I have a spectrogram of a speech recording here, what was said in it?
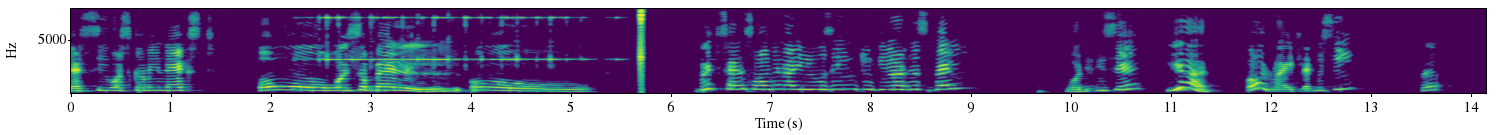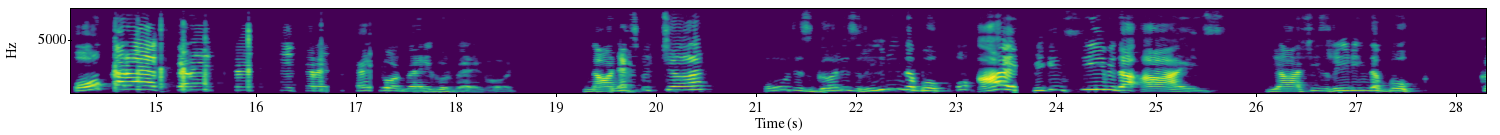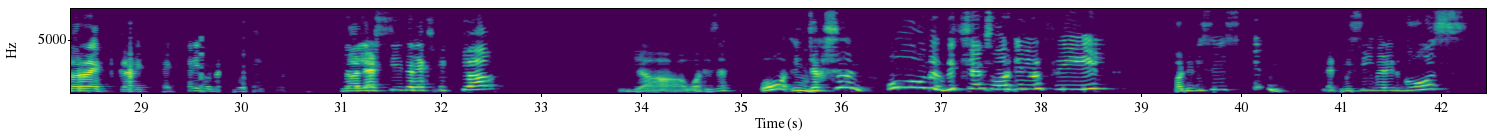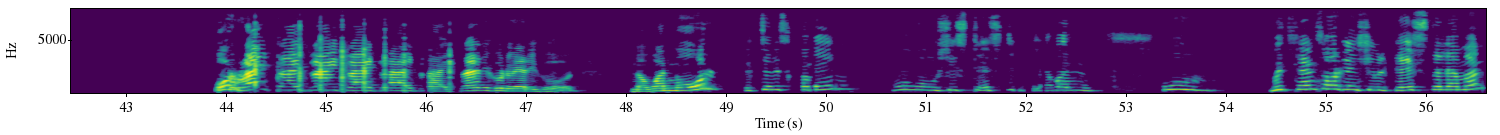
Let's see what's coming next. Oh, it's a bell. Oh, which sense organ are you using to hear this bell? What did you say? Ear. All right. Let me see. Oh, correct, correct, good, very good, very good. Now, next picture. Oh, this girl is reading the book. Oh, eye. We can see with the eyes. Yeah, she's reading the book. Correct, correct, correct. Very good, very good, very good. Now, let's see the next picture. Yeah, what is that? Oh, injection. Oh, which sense organ you'll feel? What did he say? Skin. Let me see where it goes. Oh, right, right, right, right, right. Very good, very good. Now one more picture is coming. Oh, she's tasting lemon. Oh, which sense organ she will taste the lemon?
